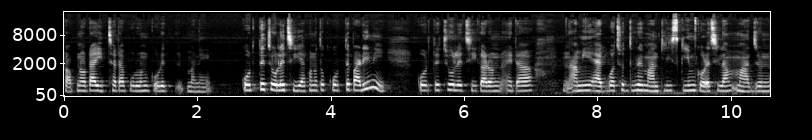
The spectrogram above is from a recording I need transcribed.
স্বপ্নটা ইচ্ছাটা পূরণ করে মানে করতে চলেছি। এখনও তো করতে পারিনি করতে চলেছি। কারণ এটা আমি এক বছর ধরে মান্থলি স্কিম করেছিলাম মার জন্য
